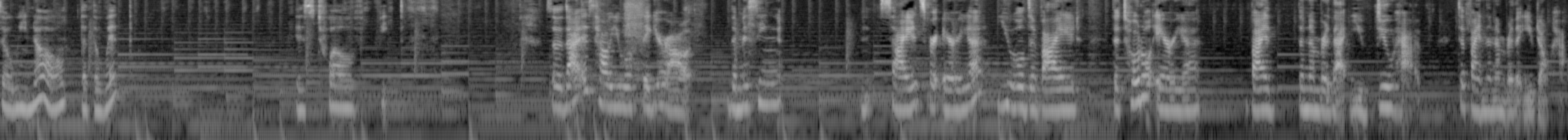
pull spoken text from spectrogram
So we know that the width is 12 feet. So that is how you will figure out the missing sides for area. You will divide the total area by the number that you do have to find the number that you don't have.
